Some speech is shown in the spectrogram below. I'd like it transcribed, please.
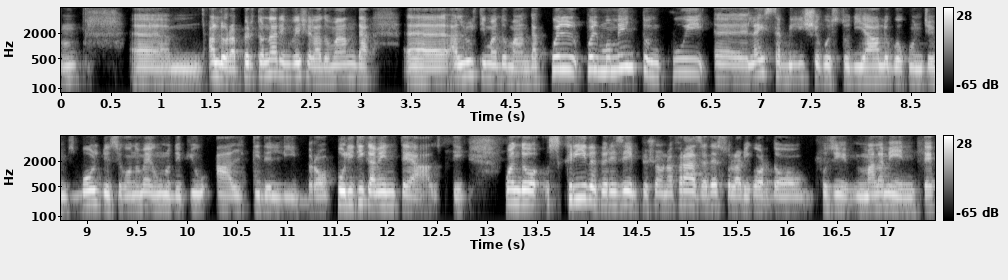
Mm? Um, allora, per tornare invece alla domanda, eh, all'ultima domanda, quel, quel, momento in cui eh, lei stabilisce questo dialogo con James Baldwin, secondo me è uno dei più alti del libro, politicamente alti. Quando scrive, per esempio, c'è una frase, adesso la ricordo così malamente,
